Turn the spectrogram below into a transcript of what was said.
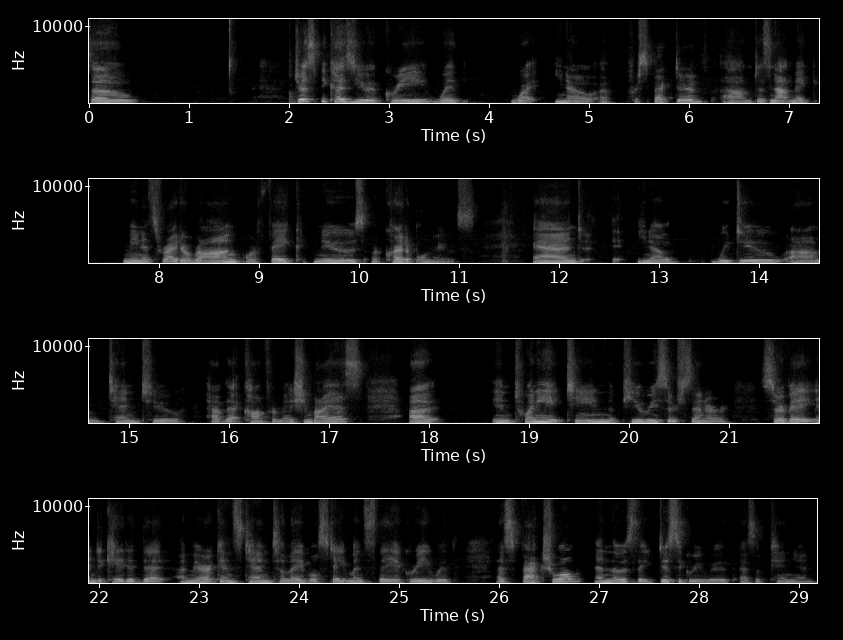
So just because you agree with what, you know, a perspective um, does not make mean it's right or wrong or fake news or credible news. And, you know, we do um, tend to have that confirmation bias. Uh, in 2018, the Pew Research Center survey indicated that Americans tend to label statements they agree with as factual and those they disagree with as opinion.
